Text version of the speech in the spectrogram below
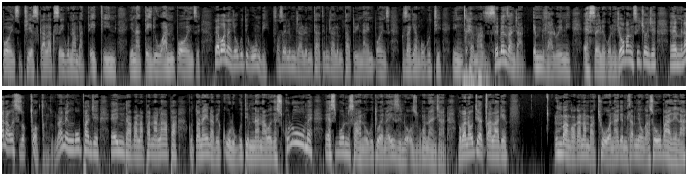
points TS Galaxy ku number 13 ina 31 points. Uyabona nje ukuthi kumbi sasele imidlalo emithathu imidlalo emithathu yi9 points. Kuza kuya ngokuthi ingchema zisebenza njani emidlalweni esele kone njengoba ngisitsho nje eh, mina nawe sizokucoca ngizobunane ngikupha nje eh, indaba lapha nalapha kodwa na indaba enkulu ukuthi mina nawe ke sikhulume esibonisana ukuthi wena izinto uzibona njani. Ngoba na uthi uyacala ke umbango ka number 2 wona ke mhlawumnye ungaso ubale la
